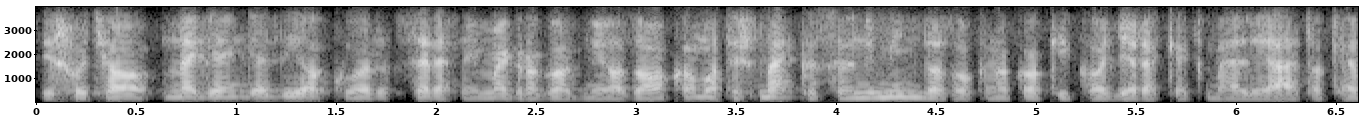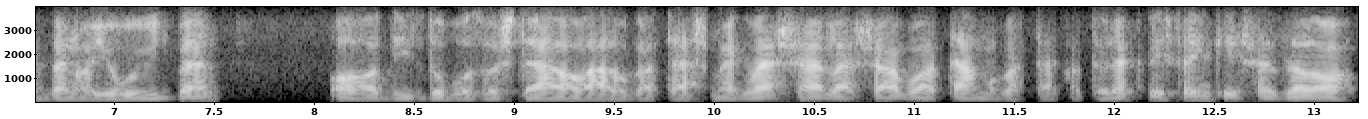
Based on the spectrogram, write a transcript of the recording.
és hogyha megengedi, akkor szeretném megragadni az alkalmat, és megköszönni mindazoknak, akik a gyerekek mellé álltak ebben a jó ügyben, a díszdobozos teaválogatás megvásárlásával támogatták a törekvéseink, és ezzel a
